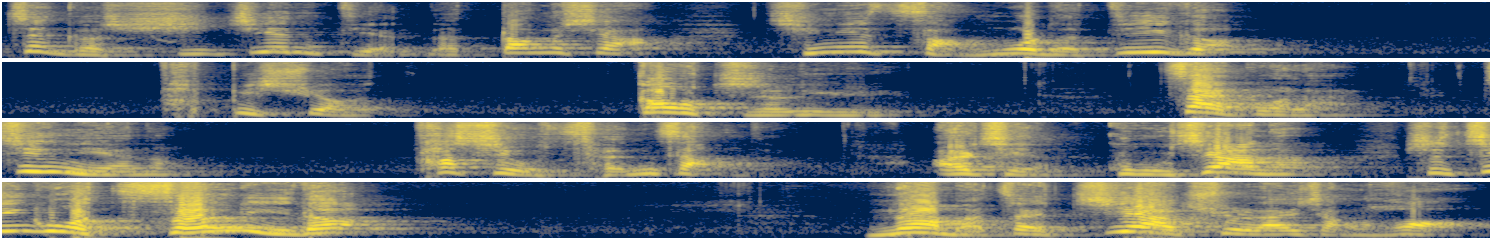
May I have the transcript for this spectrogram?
这个时间点的当下，请你掌握的第一个，它必须要高值利率。再过来，今年呢，它是有成长的，而且股价呢是经过整理的。那么在接下去来讲的话，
